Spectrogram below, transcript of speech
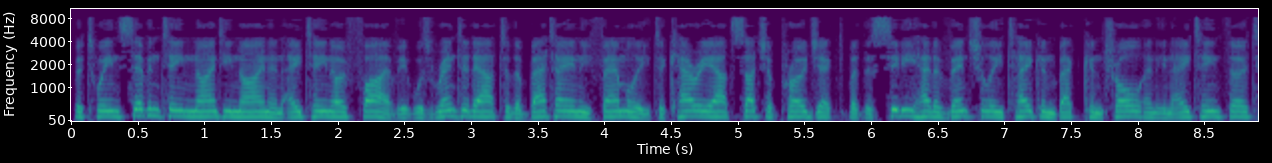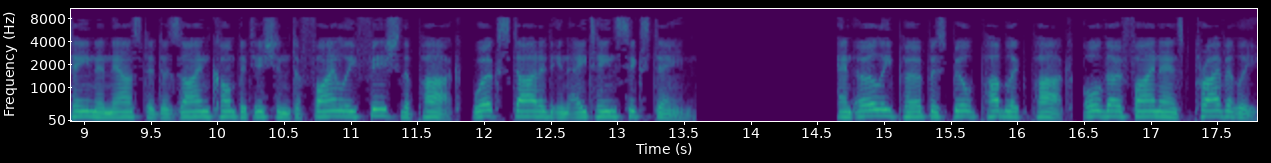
Between 1799 and 1805 it was rented out to the Batthyány family to carry out such a project but the city had eventually taken back control and in 1813 announced a design competition to finally finish the park. Work started in 1816. An early purpose-built public park, although financed privately,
